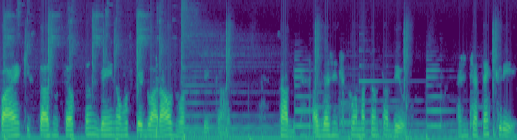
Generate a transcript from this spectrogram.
Pai que estás no céu também não vos perdoará os vossos pecados. Sabe, às vezes a gente clama tanto a Deus, a gente até crê,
